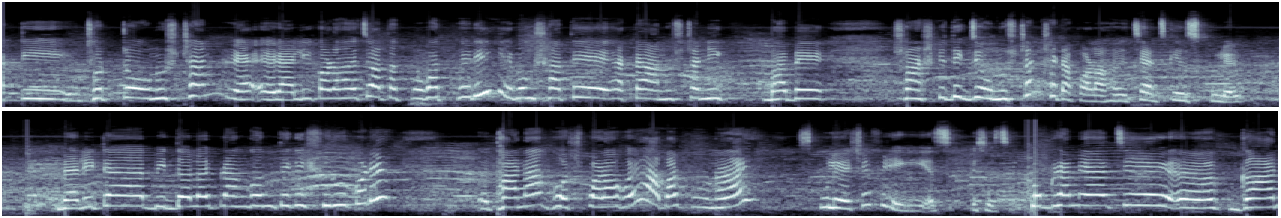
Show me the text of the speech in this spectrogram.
একটি ছোট্ট অনুষ্ঠান র্যা- র্যালি করা হয়েছে, অর্থাৎ প্রভাত ফেরি এবং সাথে একটা আনুষ্ঠানিকভাবে সাংস্কৃতিক যে অনুষ্ঠান সেটা করা হয়েছে আজকে স্কুলের র্যালিটা বিদ্যালয় প্রাঙ্গণ থেকে শুরু করে থানা ঘোষপাড়া হয়ে আবার পুনরায় স্কুলে এসে ফিরে গিয়েছে, এসেছে। প্রোগ্রামে আছে গান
